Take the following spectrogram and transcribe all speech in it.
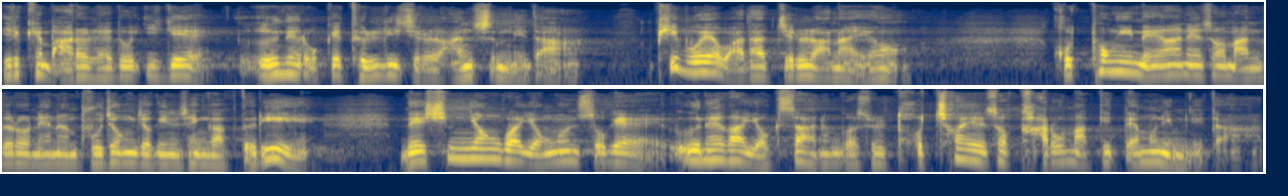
이렇게 말을 해도 이게 은혜롭게 들리지를 않습니다. 피부에 와닿지를 않아요. 고통이 내 안에서 만들어내는 부정적인 생각들이 내 심령과 영혼 속에 은혜가 역사하는 것을 도처에서 가로막기 때문입니다.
